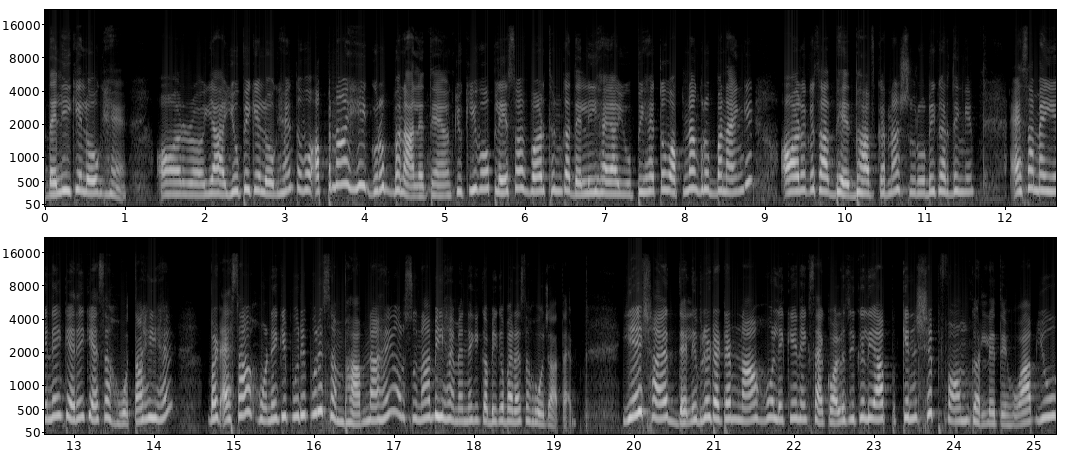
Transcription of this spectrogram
दिल्ली के लोग हैं और, या यूपी के लोग हैं तो वो अपना ही ग्रुप बना लेते हैं, क्योंकि वो प्लेस ऑफ़ बर्थ उनका दिल्ली है या यूपी है तो वो अपना ग्रुप बनाएँगे और उनके साथ भेदभाव करना शुरू भी कर देंगे। ऐसा मैं ये नहीं कह रही कि ऐसा होता ही है बट ऐसा होने की पूरी पूरी संभावना है और सुना भी है मैंने कि कभी कभार ऐसा हो जाता है। ये शायद डेलिबरेट अटेम्प्ट ना हो, लेकिन एक साइकोलॉजिकली आप किनशिप फॉर्म कर लेते हो। आप you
